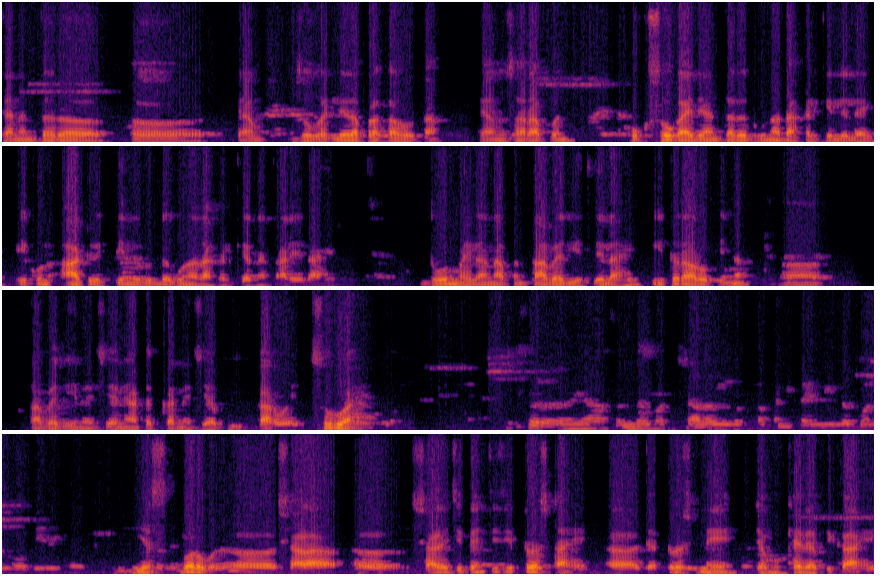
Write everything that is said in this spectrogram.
त्यानंतर त्या जो घडलेला प्रकार होता त्यानुसार आपण पोक्सो कायद्याअंतर्गत गुन्हा दाखल केलेला आहे. एकूण आठ व्यक्तींविरुद्ध गुन्हा दाखल करण्यात आलेला आहे. दोन महिलांना आपण ताब्यात घेतलेला आहे. इतर आरोपींना ताब्यात घेण्याची आणि अटक करण्याची आपली कारवाई सुरू आहे. सर या संदर्भात शाळा व्यवस्थापन काही निलंबन वगैरे येस बरोबर. शाळा शाळेची त्यांची जी ट्रस्ट आहे त्या ट्रस्टने ज्या मुख्याध्यापिका आहे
